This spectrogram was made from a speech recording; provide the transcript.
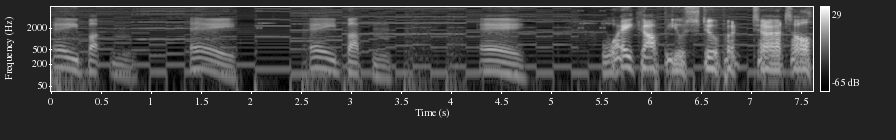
A button. A. A button. A. Wake up, you stupid turtle!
